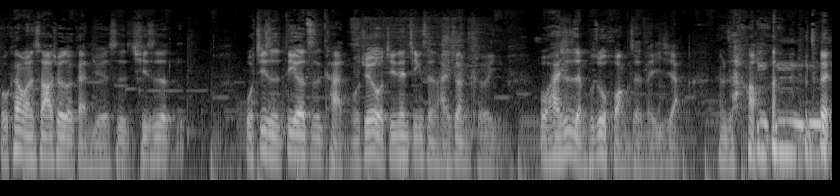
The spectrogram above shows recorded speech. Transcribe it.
我看完沙丘的感觉是，其实我即使第二次看，我觉得我今天精神还算可以，我还是忍不住恍神了一下，你知道吗？对，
